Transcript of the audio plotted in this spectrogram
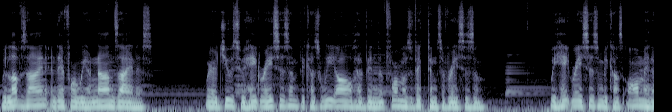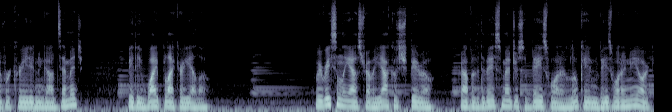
we love Zion and therefore we are non Zionists. We are Jews who hate racism because we all have been the foremost victims of racism. We hate racism because all men have were created in God's image, be they white, black, or yellow. We recently asked Rabbi Yaakov Shapiro, Rabbi of the Beis Medrash of Bayswater, located in Bayswater, New York,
